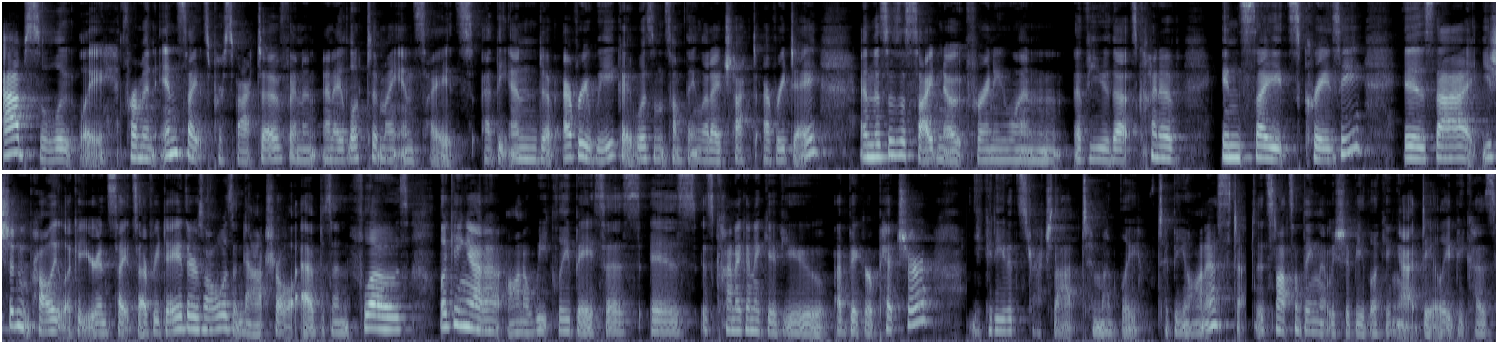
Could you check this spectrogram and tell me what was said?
absolutely from an insights perspective, and, and I looked at my insights at the end of every week. It wasn't something that I checked every day. And this is a side note for anyone of you that's kind of insights crazy is that you shouldn't probably look at your insights every day. There's always a natural ebbs and flows. Looking at it on a weekly basis is is kind of going to give you a bigger picture. You could even stretch that to monthly, to be honest. It's not something that we should be looking at daily because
